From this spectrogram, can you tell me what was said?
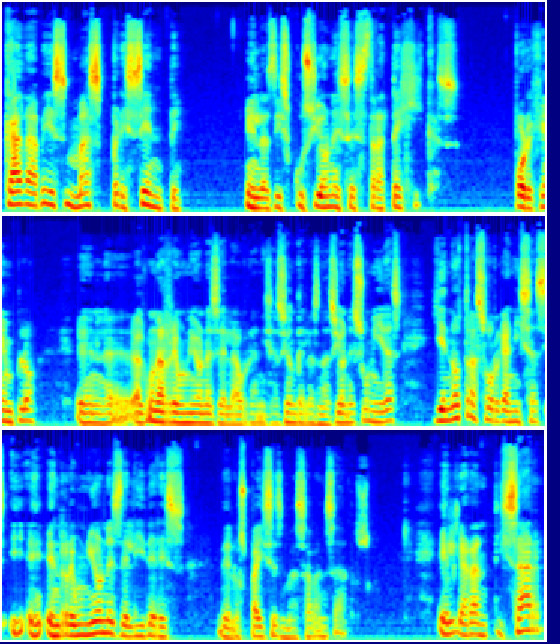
cada vez más presente en las discusiones estratégicas. Por ejemplo, en eh, algunas reuniones de la Organización de las Naciones Unidas y en otras organizaciones, eh, en reuniones de líderes de los países más avanzados. El garantizar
